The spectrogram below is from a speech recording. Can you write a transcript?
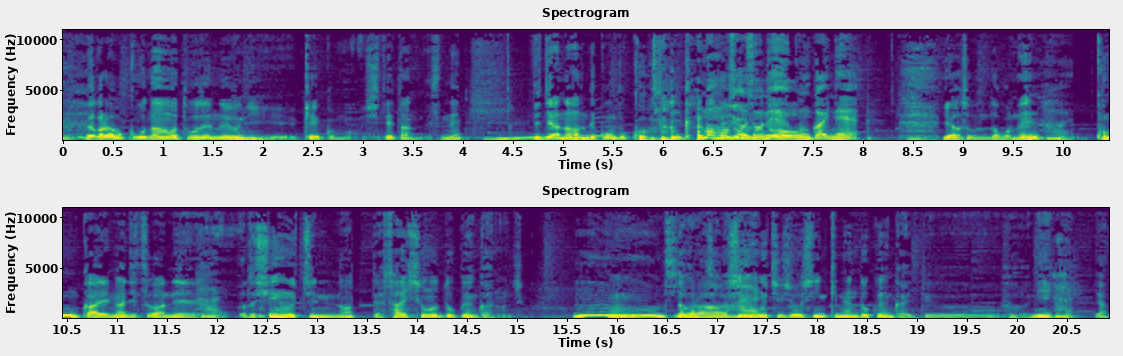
だから講談は当然のように稽古もしてたんですね。でじゃあなんで今度講談かっていうと、まあもうそうですよね。今回ね。いやそうだからね、はい。今回が実はね、はい。私真打ちになって最初の独演会なんですよ。うーんだから真打ちの真打ち昇進記念独演会っていうふうにはい。やっ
